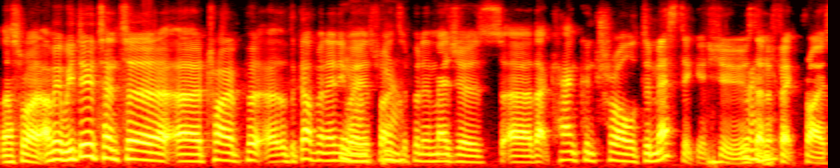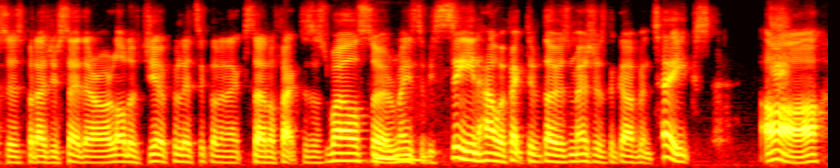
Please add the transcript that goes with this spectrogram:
That's right. I mean, we do tend to uh, try and put uh, the government anyway yeah, is trying yeah. to put in measures uh, that can control domestic issues right. that affect prices. But as you say, there are a lot of geopolitical and external factors as well. So mm. it remains to be seen how effective those measures the government takes are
